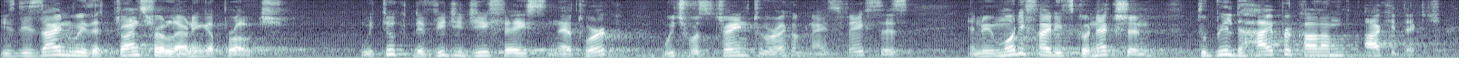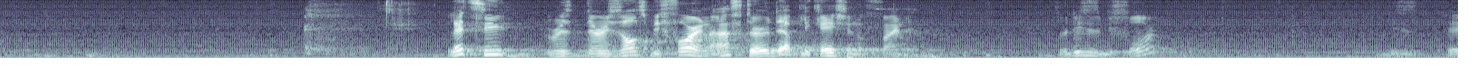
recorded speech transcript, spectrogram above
is designed with a transfer learning approach. We took the VGG face network, which was trained to recognize faces, and we modified its connection to build a hypercolumn architecture. Let's see the results before and after the application of FineNet. So this is before. Uh,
